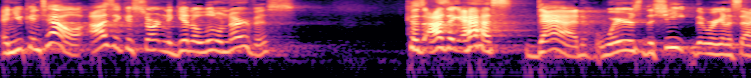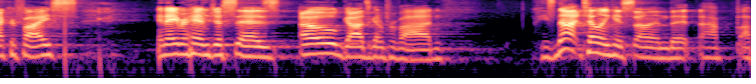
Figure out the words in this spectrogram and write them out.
and you can tell Isaac is starting to get a little nervous because Isaac asks, Dad, where's the sheep that we're going to sacrifice? And Abraham just says, Oh, God's going to provide. He's not telling his son that I, I,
